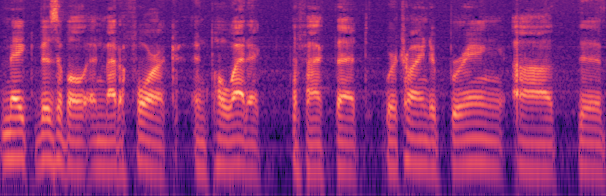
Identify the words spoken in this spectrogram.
make visible and metaphoric and poetic the fact that we're trying to bring uh, the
